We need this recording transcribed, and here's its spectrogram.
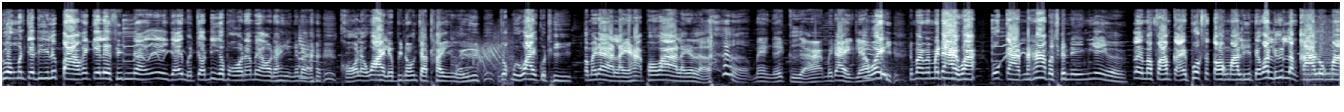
ดวงมันจะดีหรือเปล่าไอ้เกเรซินนะเอ้ยอยายเหมือนจอร์ดี้ก็พอนะไม่เอานะอย่างนั้นนะขอแล้วไหว้เลยพี่น้องชาวไทยเอ๋ยยกมือไหว้กูทีก็ไม่ได้อะไรฮะ เพราะว่าอะไรเหรอแม่งเอ้ยเกลือฮะไม่ได้อีกแล้วเว้ยทำไมมันไม่ได้วะโอกาสนะห้าเปอร์เซ็นต์เองไม่ใช่เออเลยมาฟาร์มกับไอ้พวก strong marine แต่ว่าลื่นหลังคาลงมา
